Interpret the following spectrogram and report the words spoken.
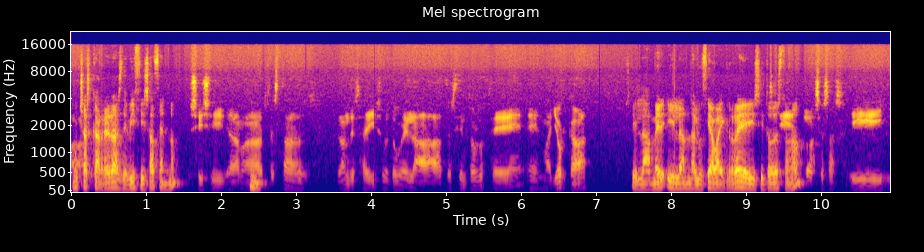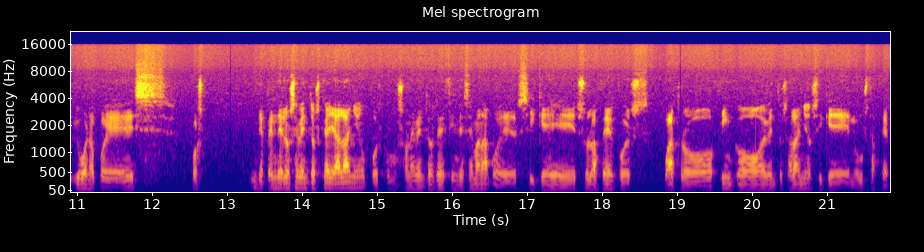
muchas carreras de bicis hacen, ¿no? Sí, sí, además mm. estas grandes ahí, sobre todo la 312 en Mallorca. Sí, la, y la Andalucía Bike Race y todo esto, ¿no? todas esas. Y, y, bueno, pues depende de los eventos que haya al año, pues como son eventos de fin de semana, pues sí que suelo hacer pues cuatro o cinco eventos al año, sí que me gusta hacer.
